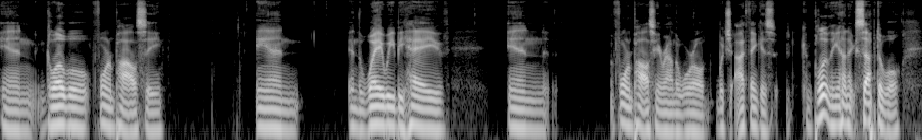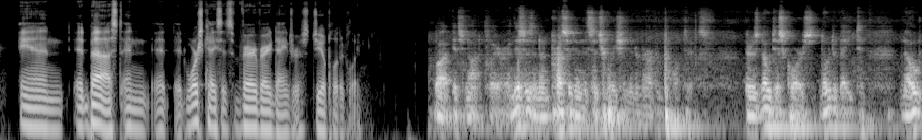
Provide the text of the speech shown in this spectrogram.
in global foreign policy and in the way we behave in foreign policy around the world, which I think is completely unacceptable and at best, and at, at worst case, it's very, very dangerous geopolitically. But it's not clear. And this is an unprecedented situation in American politics. There is no discourse, no debate no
